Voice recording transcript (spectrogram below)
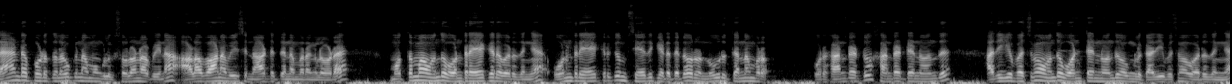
லேண்டை பொறுத்தளவுக்கு நம்ம உங்களுக்கு சொல்லணும் அப்படின்னா அளவான வயசு நாட்டு தென்னை மரங்களோட மொத்தமாக வந்து ஒன்றரை ஏக்கர் வருதுங்க. ஒன்றரை ஏக்கருக்கும் சேர்த்து கிட்டத்தட்ட ஒரு நூறு தென்னை மரம் ஒரு ஹண்ட்ரட் டு ஹண்ட்ரட் டென் வந்து அதிகபட்சமாக வந்து ஒன் டென் வந்து உங்களுக்கு அதிகபட்சமாக வருதுங்க.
